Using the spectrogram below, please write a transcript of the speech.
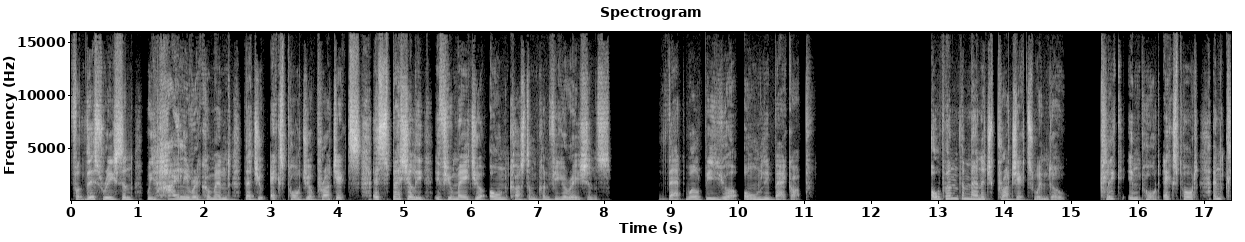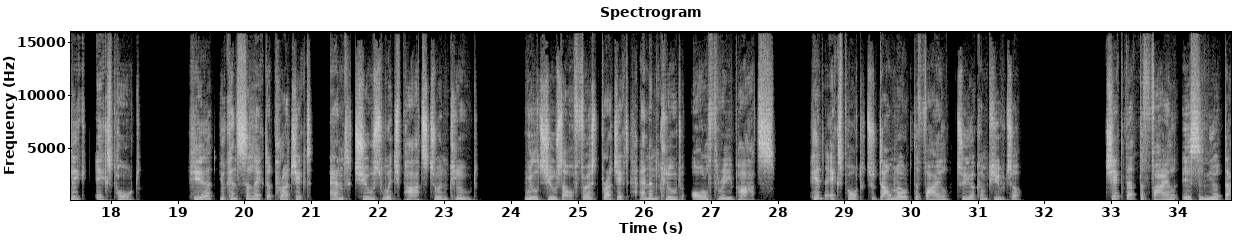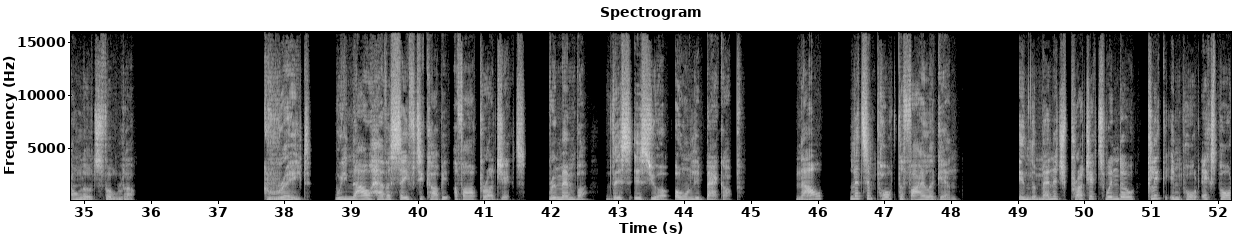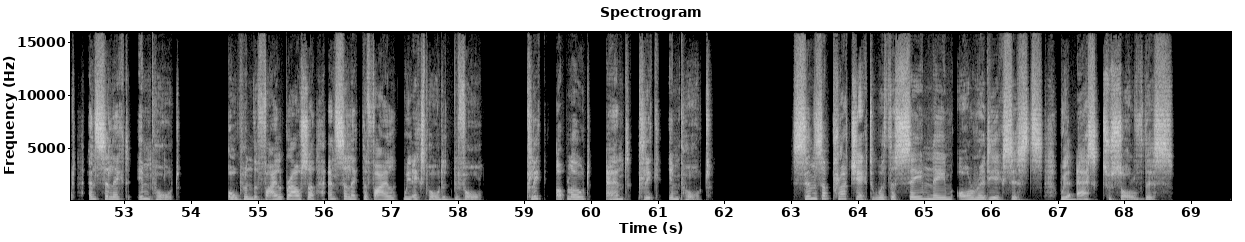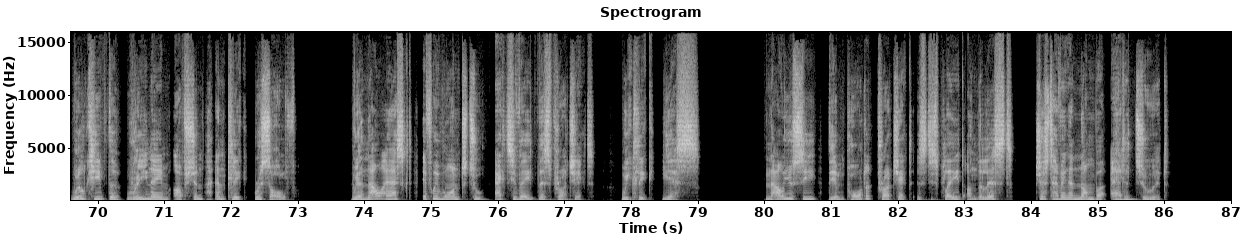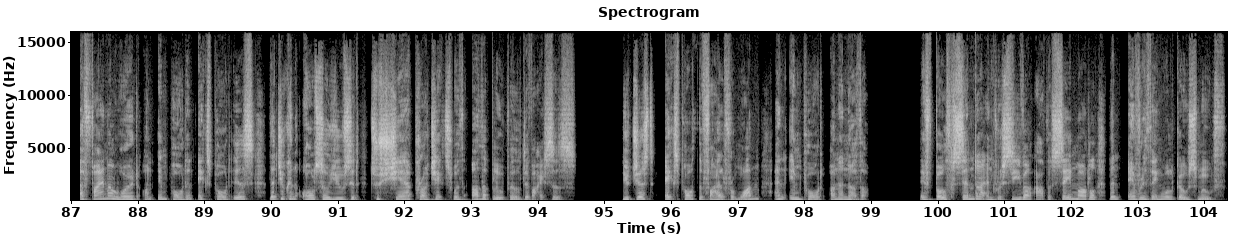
For this reason, we highly recommend that you export your projects, especially if you made your own custom configurations. That will be your only backup. Open the Manage Projects window. Click Import Export and click Export. Here you can select a project and choose which parts to include. We'll choose our first project and include all three parts. Hit Export to download the file to your computer. Check that the file is in your Downloads folder. Great! We now have a safety copy of our project. Remember, this is your only backup. Now, let's import the file again. In the Manage Projects window, click Import Export and select Import. Open the file browser and select the file we exported before click Upload and click Import. Since a project with the same name already exists, we are asked to solve this. We'll keep the Rename option and click Resolve. We are now asked if we want to activate this project. We click Yes. Now you see the imported project is displayed on the list, just having a number added to it. A final word on import and export is that you can also use it to share projects with other Bluepill devices. You just export the file from one and import on another. If both sender and receiver are the same model, then everything will go smooth.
